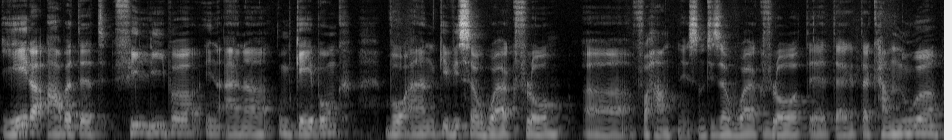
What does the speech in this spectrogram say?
jeder arbeitet viel lieber in einer Umgebung, wo ein gewisser Workflow äh, vorhanden ist. Und dieser Workflow, der, der, der kann nur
